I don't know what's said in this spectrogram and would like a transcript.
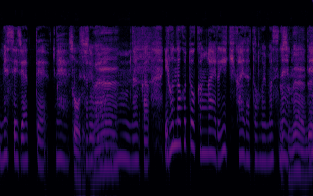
メッセージあってねそうですねれは、うん、なんかいろんなことを考えるいい機会だと思いますね。ですね。で、え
